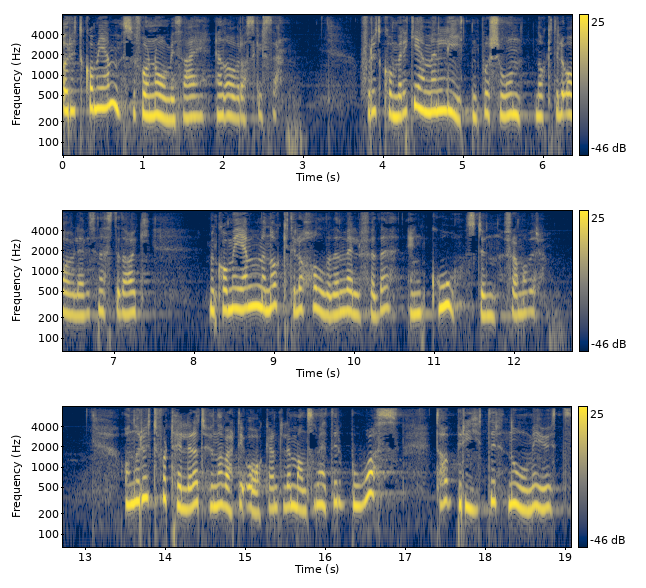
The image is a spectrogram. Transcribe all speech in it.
og Ruth kommer hjem, så får Naomi seg en overraskelse. For Ruth kommer ikke hjem med en liten porsjon nok til å overleve til neste dag, men kommer hjem med nok til å holde den velfødde en god stund framover. Og når Ruth forteller at hun har vært i åkeren til en mann som heter Boas, da bryter Noomi ut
